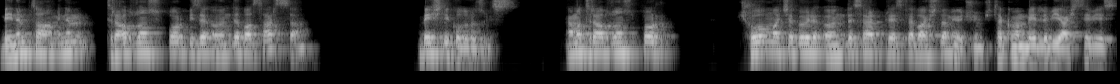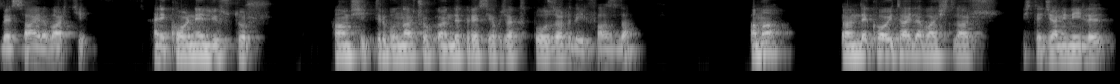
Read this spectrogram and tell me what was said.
benim tahminim Trabzonspor bize önde basarsa beşlik oluruz biz. Ama Trabzonspor çoğu maça böyle önde sert presle başlamıyor çünkü takımın belli bir yaş seviyesi vesaire var ki hani Cornelius'tur, Hamşik'tir bunlar çok önde pres yapacak futbolcular da değil fazla. Ama önde Koyta'yla başlar, işte Canini ile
